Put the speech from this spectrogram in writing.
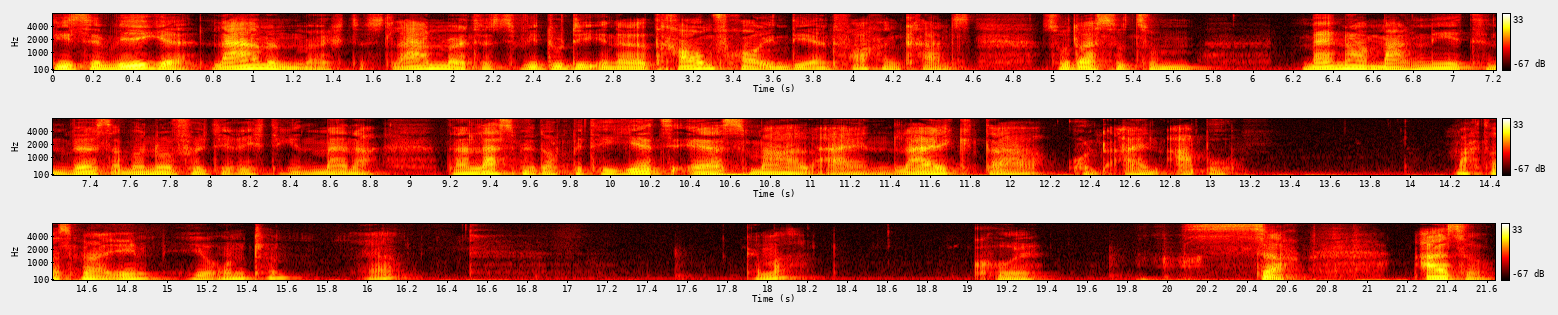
diese Wege lernen möchtest, lernen möchtest, wie du die innere Traumfrau in dir entfachen kannst, sodass du zum Männermagneten wirst, aber nur für die richtigen Männer, dann lass mir doch bitte jetzt erstmal ein Like da und ein Abo. Mach das mal eben hier unten. Ja. Gemacht? Cool. So. Also,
